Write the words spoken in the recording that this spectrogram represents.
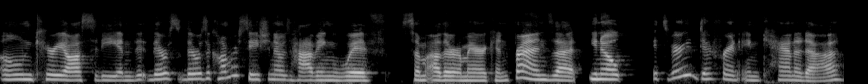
own curiosity and th- there was there was a conversation I was having with some other American friends that, you know, it's very different in Canada,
